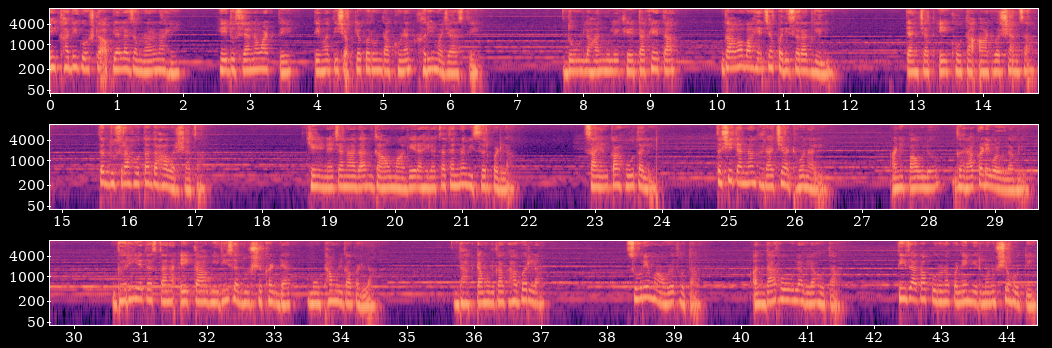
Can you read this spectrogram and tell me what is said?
एखादी गोष्ट आपल्याला जमणार नाही हे दुसऱ्यांना वाटते तेव्हा ती शक्य करून दाखवण्यात खरी मजा असते. दोन लहान मुले खेळता खेळता गावाबाहेरच्या परिसरात गेली. त्यांच्यात एक होता आठ वर्षांचा तर दुसरा होता दहा वर्षाचा. खेळण्याच्या नादात गाव मागे राहिल्याचा त्यांना विसर पडला. सायंकाळ होत आली. तशी त्यांना घराची आठवण आली. आणि पावलं घराकडे वळू लागली. घरी येत असताना एका विहिरी सदृश्य खड्ड्यात मोठा मुलगा पडला. धाकटा मुलगा घाबरला. सूर्य मावळत होता. अंधार होऊ लागला होता. ती जागा पूर्णपणे निर्मनुष्य होती.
